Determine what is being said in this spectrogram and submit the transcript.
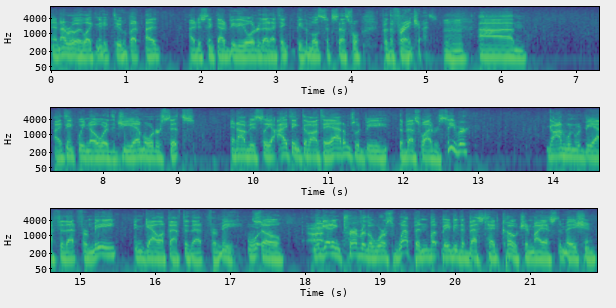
And I really like Nate too, but I, I just think that would be the order that I think would be the most successful for the franchise. Um, I think we know where the GM order sits, and obviously, I think Davante Adams would be the best wide receiver. Godwin would be after that for me, and Gallup after that for me. So we're getting Trevor the worst weapon, but maybe the best head coach in my estimation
